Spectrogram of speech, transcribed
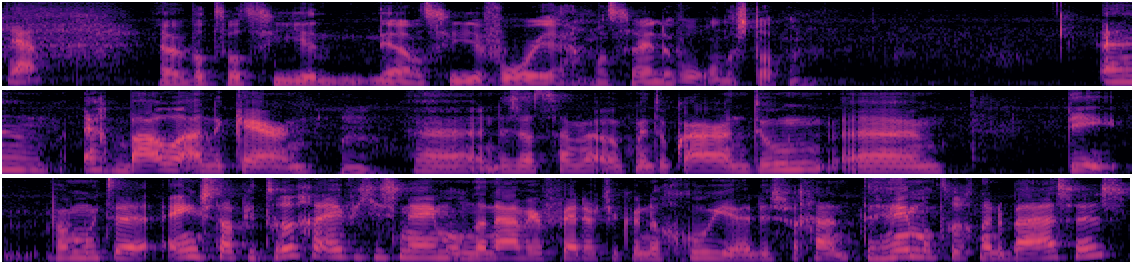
Ja. Uh, wat, wat, zie je, ja, wat zie je voor je? Wat zijn de volgende stappen? Uh, echt bouwen aan de kern. Ja. Uh, dus dat zijn we ook met elkaar aan het doen. Ehm, die, we moeten één stapje terug eventjes nemen om daarna weer verder te kunnen groeien. Dus we gaan helemaal terug naar de basis.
